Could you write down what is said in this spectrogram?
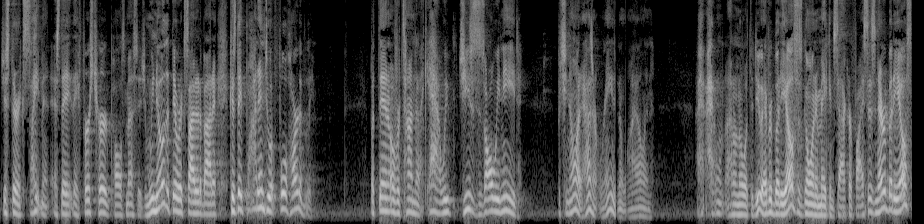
just their excitement as they, they first heard Paul's message. And we know that they were excited about it because they bought into it full heartedly. But then over time, they're like, yeah, we, Jesus is all we need. But you know what? It hasn't rained in a while. And I don't, I don't know what to do. Everybody else is going and making sacrifices, and everybody else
